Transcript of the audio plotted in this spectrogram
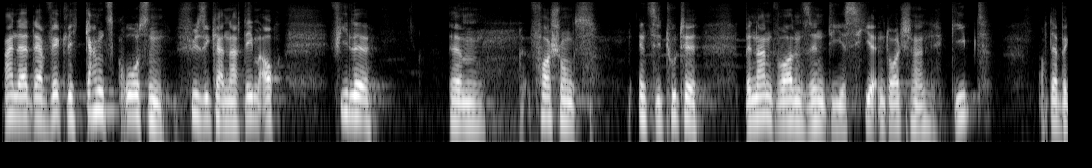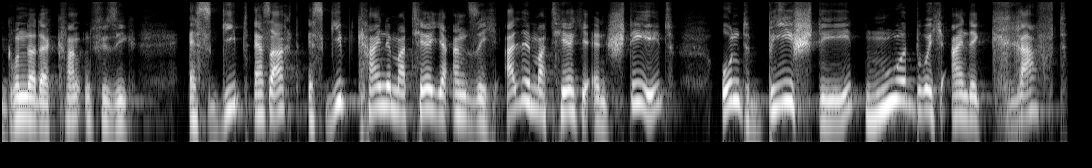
einer der wirklich ganz großen Physiker, nachdem auch viele ähm, Forschungsinstitute benannt worden sind, die es hier in Deutschland gibt, auch der Begründer der Quantenphysik. Es gibt, er sagt, es gibt keine Materie an sich. Alle Materie entsteht und besteht nur durch eine Kraft,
